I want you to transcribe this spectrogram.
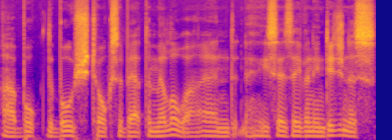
uh, book, The Bush, talks about the Millewa, and he says even Indigenous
